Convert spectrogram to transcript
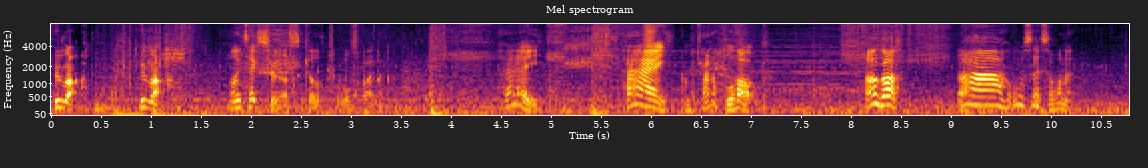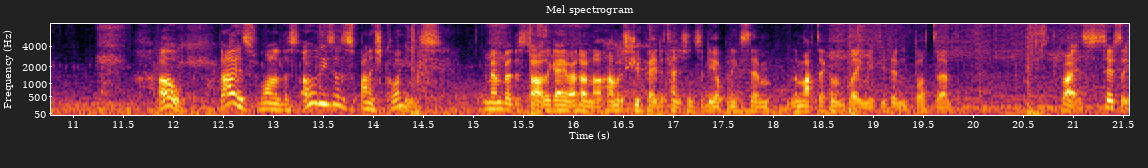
Hoorah! Hoorah! Only takes two of us to kill the wolf spider. Hey! Hey! I'm trying to block. Oh god! Ah! What was this? I want it. Oh! That is one of the... Oh, these are the Spanish coins. Remember at the start of the game, I don't know how much you paid attention to the opening cinematic. I wouldn't blame you if you didn't, but... Um, right, seriously.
